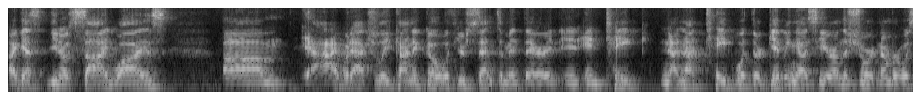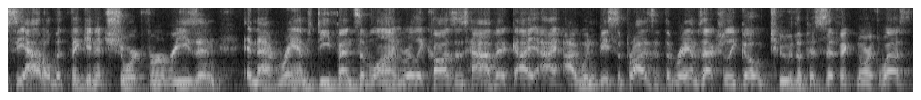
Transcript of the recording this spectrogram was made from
I guess, you know, sidewise, um, yeah, I would actually kind of go with your sentiment there and, and, and, take not not take what they're giving us here on the short number with Seattle, but thinking it's short for a reason, and that Rams defensive line really causes havoc. I, I, I wouldn't be surprised if the Rams actually go to the Pacific Northwest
